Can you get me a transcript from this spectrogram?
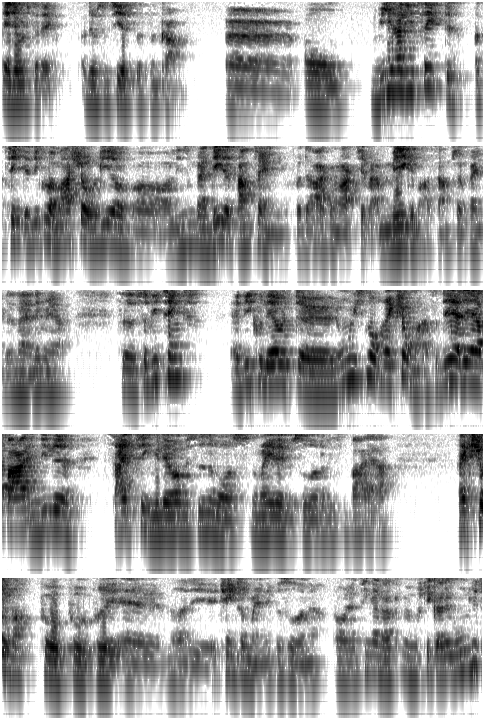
Ja, det er onsdag i dag, og det var så tirsdag, den kom. Øh, og vi har lige set det, og tænkt, at det kunne være meget sjovt lige at, at, at ligesom være en del af samtalen, for der kommer nok til at være mega meget samtale omkring den her anime her. Så, så vi tænkte, at vi kunne lave et, øh, nogle af små reaktioner. Altså det her, det er bare en lille side ting, vi laver ved siden af vores normale episoder, der ligesom bare er reaktioner på, på, på øh, hvad hedder det, Chainsaw Man episoderne. Og jeg tænker nok, at vi måske gør det ugenligt.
